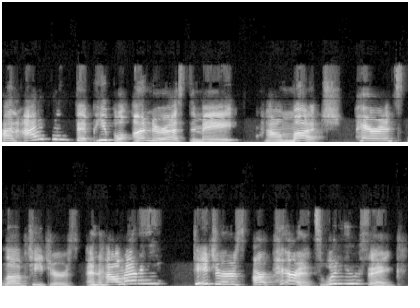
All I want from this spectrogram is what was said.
And I think that people underestimate how much parents love teachers and how many teachers are parents. What do you think?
